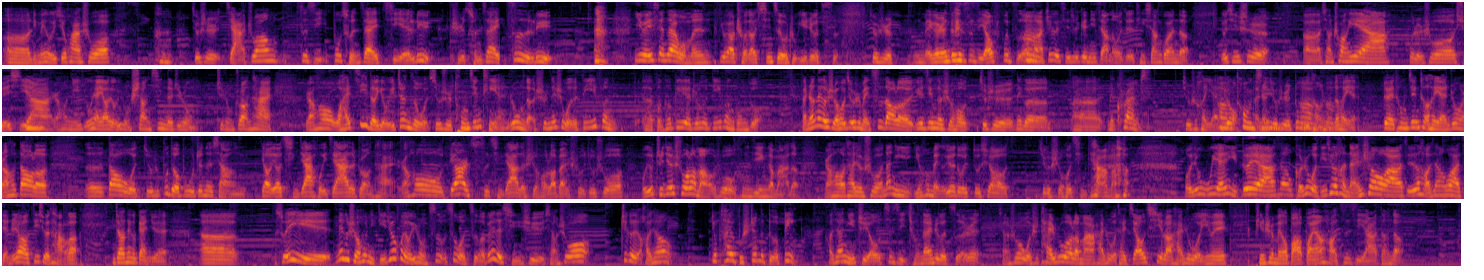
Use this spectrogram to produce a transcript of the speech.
呃，里面有一句话说，就是假装自己不存在节律，只存在自律，因为现在我们又要扯到新自由主义这个词。就是每个人对自己要负责嘛，这个其实跟你讲的我觉得挺相关的，尤其是，呃，像创业啊，或者说学习啊，然后你永远要有一种上进的这种这种状态。然后我还记得有一阵子我就是痛经挺严重的，是那是我的第一份呃本科毕业之后第一份工作，反正那个时候就是每次到了月经的时候，就是那个呃那 cramps 就是很严重，反正就是肚子疼什么的很严，对，痛经疼很严重，然后到了。呃，到我就是不得不真的想要要请假回家的状态。然后第二次请假的时候，老板说就说，我就直接说了嘛，我说我痛经干嘛的。然后他就说，那你以后每个月都都需要这个时候请假吗？我就无言以对啊。那可是我的确很难受啊，觉得好像哇，简直要低血糖了，你知道那个感觉？呃，所以那个时候你的确会有一种自自我责备的情绪，想说这个好像又他又不是真的得病。好像你只有自己承担这个责任，想说我是太弱了吗？还是我太娇气了？还是我因为平时没有保保养好自己啊？等等。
